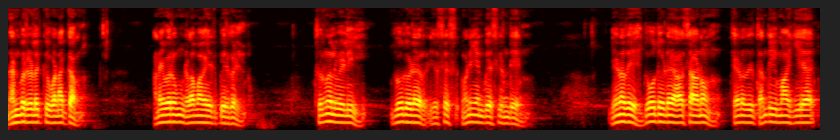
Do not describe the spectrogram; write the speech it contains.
நண்பர்களுக்கு வணக்கம். அனைவரும் நலமாக இருப்பீர்கள். திருநெல்வேலி ஜோதிடர் எஸ். எஸ். மணியன் பேசுகின்றேன். எனது ஜோதிட ஆசானும் எனது தந்தையுமாகிய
